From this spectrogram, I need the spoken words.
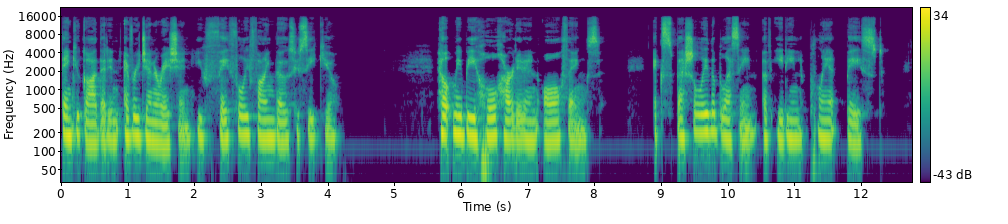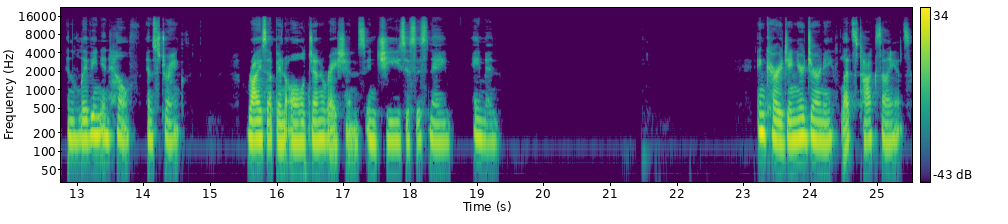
thank you God that in every generation you faithfully find those who seek you. Help me be wholehearted in all things, especially the blessing of eating plant-based and living in health and strength. Rise up in all generations in Jesus' name. Amen. encouraging your journey. Let's talk science.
